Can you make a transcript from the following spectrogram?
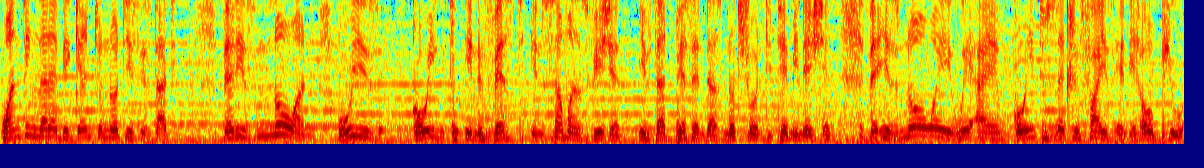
One thing that I began to notice is that there is no one who is going to invest in someone's vision if that person does not show determination. There is no way where I am going to sacrifice and help you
